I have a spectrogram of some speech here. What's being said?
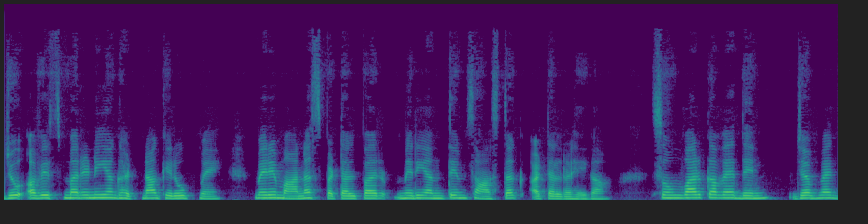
जो अविस्मरणीय घटना के रूप में मेरे मानस पटल पर मेरी अंतिम सांस तक अटल रहेगा। सोमवार का वह दिन जब मैं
